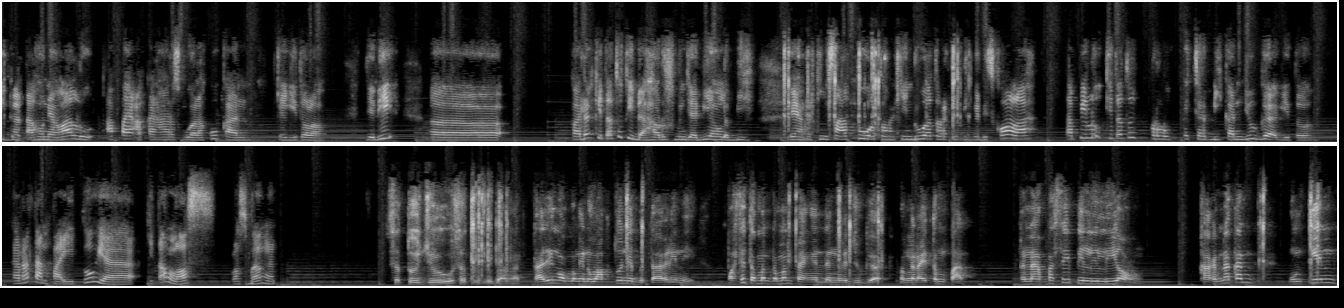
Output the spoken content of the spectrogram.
tiga tahun yang lalu. Apa yang akan harus gue lakukan? Kayak gitu loh. Jadi uh, kadang kita tuh tidak harus menjadi yang lebih yang ranking satu atau ranking dua atau ranking tiga di sekolah. Tapi lu kita tuh perlu kecerdikan juga gitu. Karena tanpa itu ya kita lost lost banget. Setuju setuju banget. Tadi ngomongin waktu nih Betari nih pasti teman-teman pengen denger juga mengenai tempat. Kenapa sih pilih Lyon? Karena kan mungkin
